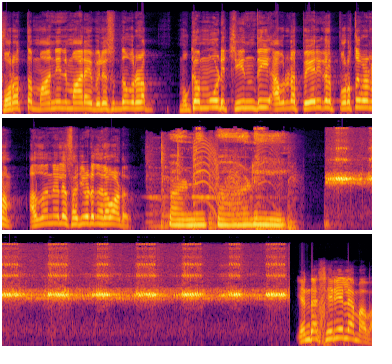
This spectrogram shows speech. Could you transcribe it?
പുറത്ത് മാന്യന്മാരെ വിലസുന്നവരുടെ മുഖം മൂടി ചീന്തി അവരുടെ പേരുകൾ പുറത്തു വിടണം. അത് തന്നെയല്ലേ സജിയുടെ നിലപാട്. പണി പാളി എന്താ ശരിയല്ല മാവ?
